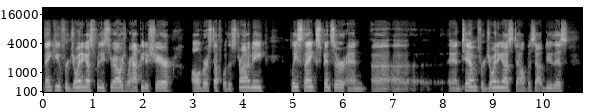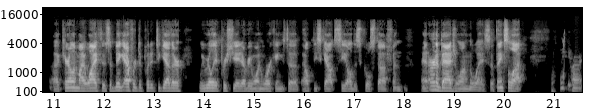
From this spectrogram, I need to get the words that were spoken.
thank you for joining us for these three hours. We're happy to share all of our stuff with astronomy. Please thank Spencer and uh, uh, and Tim for joining us to help us out do this. Carolyn, my wife, there's a big effort to put it together. We really appreciate everyone working to help these scouts see all this cool stuff and and earn a badge along the way. So thanks a lot. All right.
